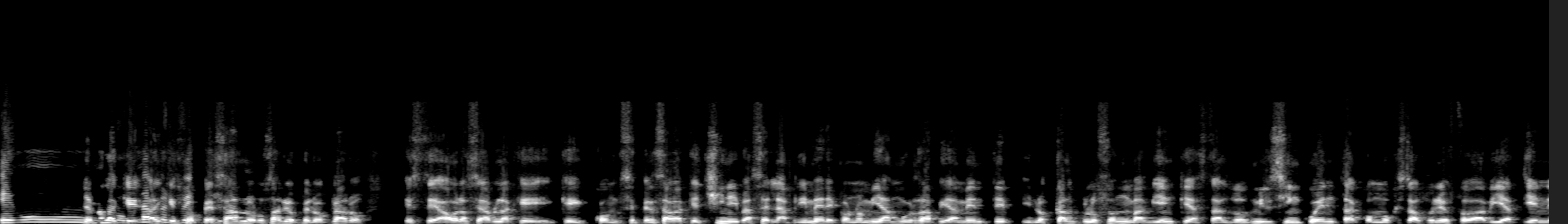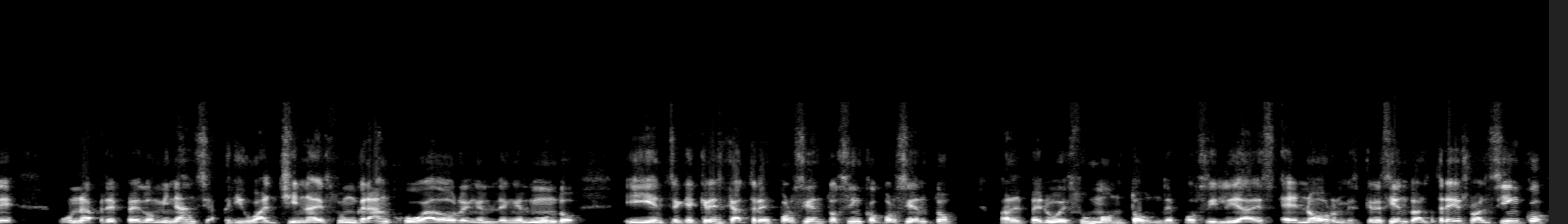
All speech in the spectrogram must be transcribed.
en un... hay que, hay que sopesarlo, Rosario, pero claro, este, ahora se habla que, que se pensaba que China iba a ser la primera economía muy rápidamente y los cálculos son más bien que hasta el 2050, como que Estados Unidos todavía tiene una predominancia, pero igual China es un gran jugador en el, en el mundo y entre que crezca 3%, 5%, para el Perú es un montón de posibilidades enormes, creciendo al 3 o al 5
